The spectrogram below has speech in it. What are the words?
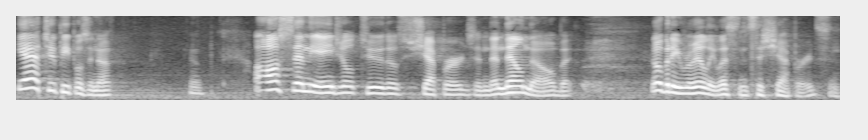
yeah, two people's enough. I'll send the angel to those shepherds and then they'll know, but nobody really listens to shepherds. And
